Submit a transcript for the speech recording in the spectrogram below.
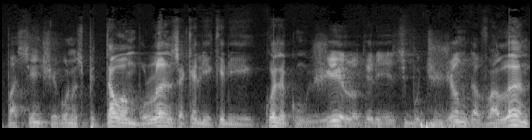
o paciente chegou no hospital, ambulância, aquele, aquele coisa com gelo, aquele, esse botijão da falando.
